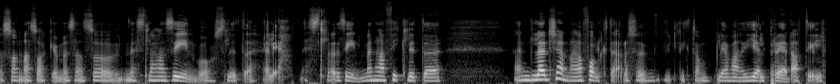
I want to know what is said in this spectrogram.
sådana saker. Men sen så nästlade han sig in hos lite, eller ja, nästlade sig in, men han fick lite, han lärde känna folk där och så liksom blev han hjälpreda till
